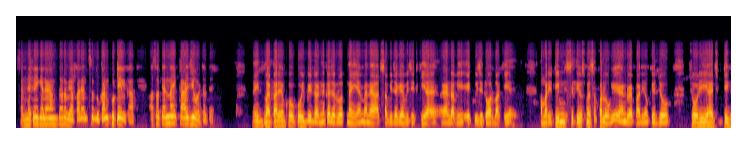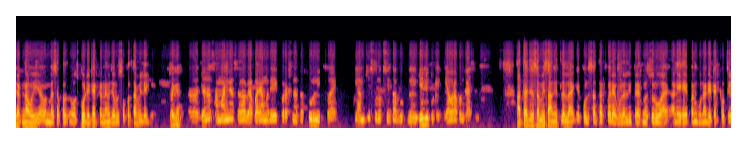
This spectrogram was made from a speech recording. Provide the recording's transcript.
संध्याकाळी गेल्यानंतर व्यापाऱ्यांचं दुकान फुटेल का? असं त्यांना एक काळजी वाटत आहे. नहीं व्यापारियों को कोई भी डरने का जरूरत नहीं है। मैंने आज सभी जगह विजिट किया है एंड अभी एक विजिट और बाकी है। हमारी टीम निश्चित ही उसमें सफल होगी एंड व्यापारियों के जो चोरी या एचपी घटना हुई है उनमें सफल उसको डिटेक्ट करने में जरूर सफलता मिलेगी। अ, जनसामान्यासह व्यापाऱ्यामध्ये एक प्रश्नाचा सूर निघतोय की आमची सुरक्षिता गुट- गेली कुठे? यावर आपण काय सांगतो आता जसं मी सांगितलेलं आहे की पोलिसांतर्फे रेग्युलरली प्रयत्न सुरू आहे आणि हे पण गुन्हे डिटेक्ट होतील.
